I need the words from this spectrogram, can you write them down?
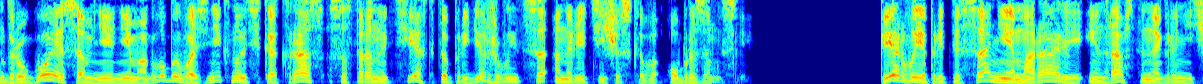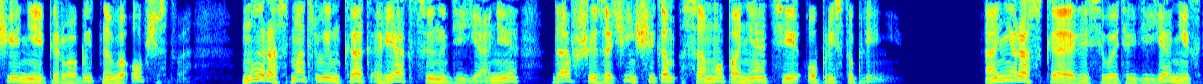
Другое сомнение могло бы возникнуть как раз со стороны тех, кто придерживается аналитического образа мыслей. Первые предписания морали и нравственные ограничения первобытного общества мы рассматриваем как реакцию на деяние, давшее зачинщикам само понятие о преступлении. Они раскаялись в этих деяниях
